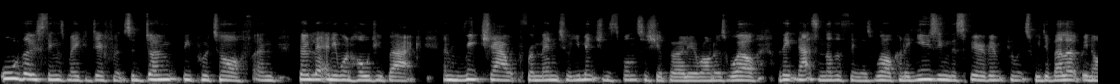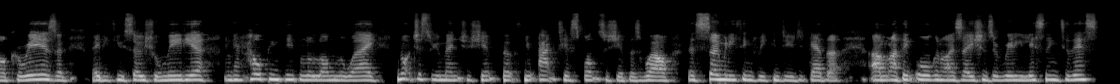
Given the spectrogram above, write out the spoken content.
All those things make a difference. So don't be put off and don't let anyone hold you back and reach out for a mentor. You mentioned sponsorship earlier on as well. I think that's another thing as well, kind of using the sphere of influence we develop in our careers and maybe through social media and helping people along the way, not just through mentorship, but through active sponsorship as well. There's so many things we can do together. Um, I think organizations are really listening to this.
